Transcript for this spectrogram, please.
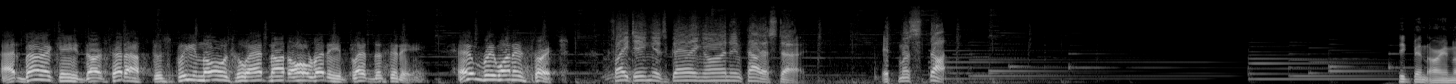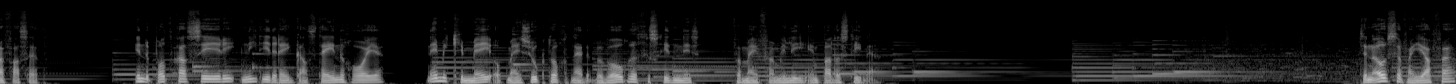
and barricades are set up to screen those who had not already fled the city. Everyone is searched. Fighting is going on in Palestine. It must stop. Ik ben Arjen Afasset. In de podcastserie Niet iedereen kan stenen gooien neem ik je mee op mijn zoektocht naar de bewogen geschiedenis van mijn familie in Palestina. Ten oosten van Jaffa,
